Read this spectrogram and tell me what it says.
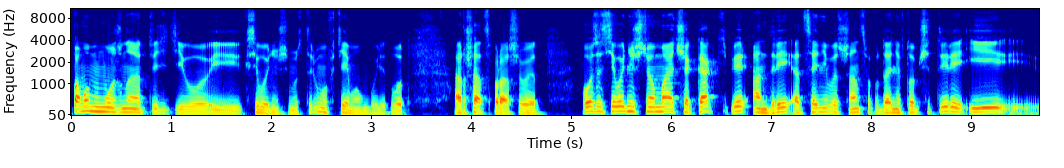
по-моему, можно ответить его и к сегодняшнему стриму, в тему он будет. Вот Аршат спрашивает, после сегодняшнего матча, как теперь Андрей оценивает шанс попадания в топ-4? И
